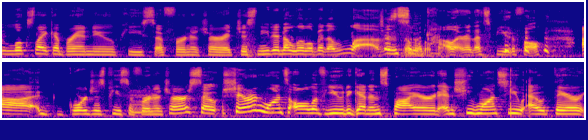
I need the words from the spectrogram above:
It looks like a brand new piece of furniture. It just needed a little bit of love and some bit. color. That's beautiful. uh, gorgeous piece of furniture. So Sharon wants all of you to get inspired, and she wants you out there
